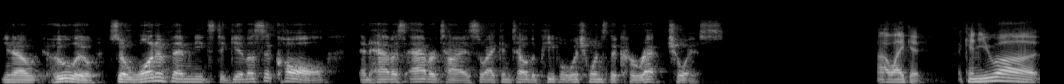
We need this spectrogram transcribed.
you know, Hulu. So one of them needs to give us a call and have us advertise so I can tell the people which one's the correct choice. I like it. Can you, uh,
